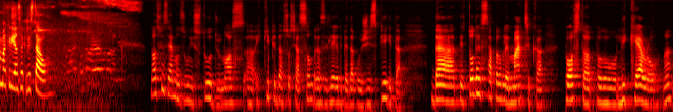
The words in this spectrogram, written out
uma criança cristal? Nós fizemos um estudo, nós, a equipe da Associação Brasileira de Pedagogia Espírita, da, de toda essa problemática posta por Lee Carroll, né,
